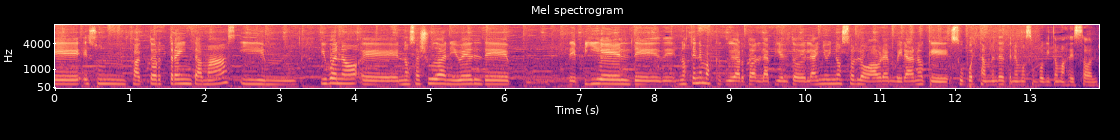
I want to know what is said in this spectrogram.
eh, es un factor 30 más y, mm, bueno, eh, nos ayuda a nivel de, piel, de- nos tenemos que cuidar toda la piel todo el año y no solo ahora en verano que supuestamente tenemos un poquito más de sol.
